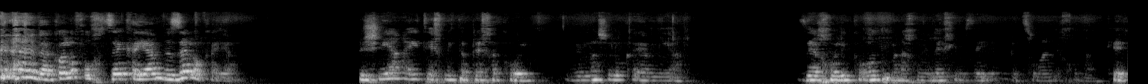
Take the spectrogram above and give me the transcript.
והכל הפוך, זה קיים וזה לא קיים. בשנייה ראיתי איך מתהפך הכל, ומה שלא קיים נהיה. זה יכול לקרות אם אנחנו נלך עם זה בצורה נכונה. כן.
